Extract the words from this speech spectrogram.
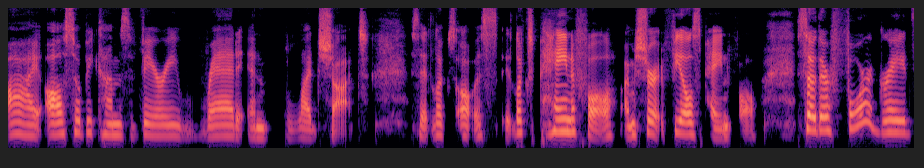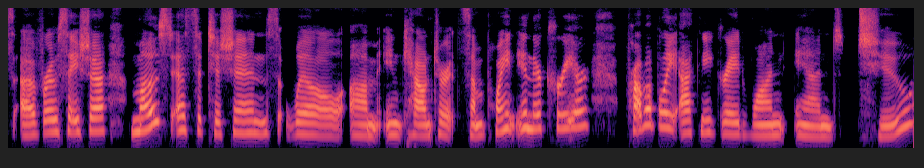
eye also becomes very red and bloodshot. So it looks always it looks painful. I'm sure it feels painful. So there are four grades of rosacea. Most estheticians will um, encounter at some point in their career, probably acne grade one and two,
